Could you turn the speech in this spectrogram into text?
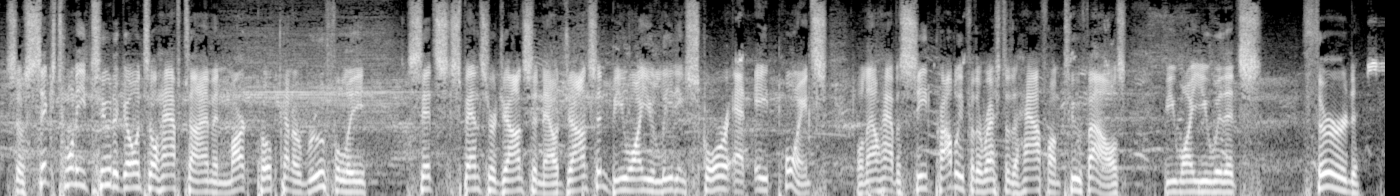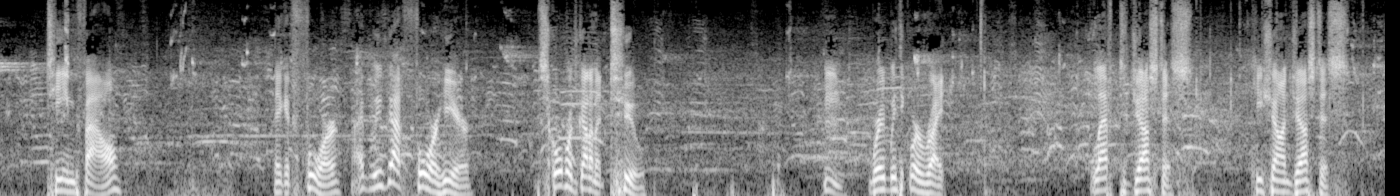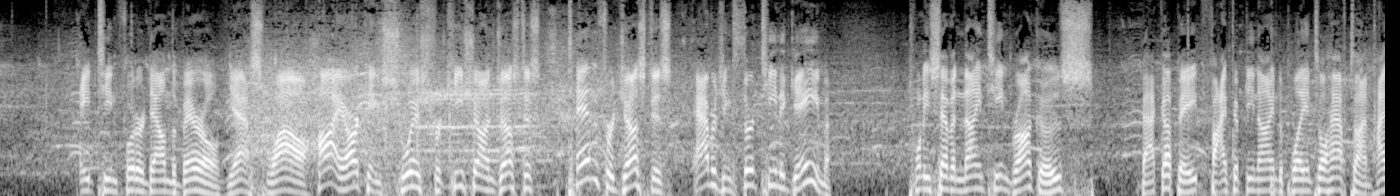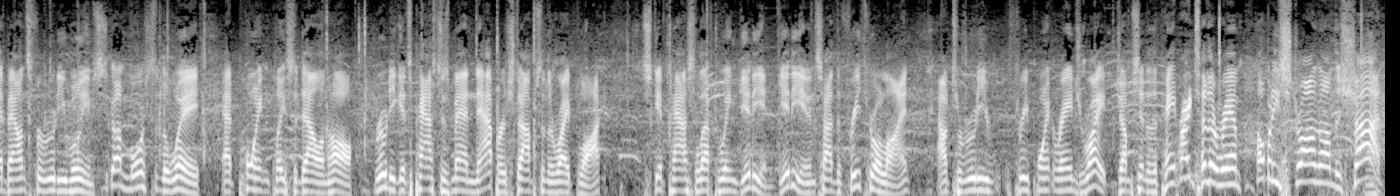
So 6:22 to go until halftime, and Mark Pope kind of ruefully sits Spencer Johnson now. Johnson, BYU leading scorer at eight points, will now have a seat probably for the rest of the half on two fouls. BYU with its third team foul. Make it four. I, we've got four here. Scoreboard's got them at two. Hmm. We think we're right. Left to Justice. Keshawn Justice. 18 footer down the barrel. Yes, wow. High arcing swish for Keshawn Justice. 10 for Justice, averaging 13 a game. 27 19 Broncos. Back up eight, 5.59 to play until halftime. High bounce for Rudy Williams. He's gone most of the way at point in place of Dallin Hall. Rudy gets past his man Napper, stops in the right block. Skip past left wing Gideon. Gideon inside the free throw line. Out to Rudy, three point range right. Jumps into the paint, right to the rim. Oh, but he's strong on the shot.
